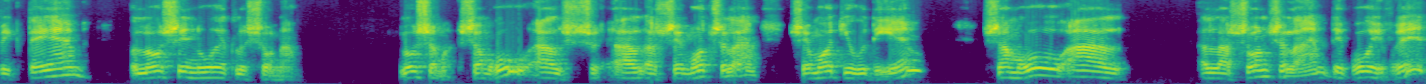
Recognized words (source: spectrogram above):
בגדיהם ולא שינו את לשונם. לא שמר, שמרו על, ש, על השמות שלהם, שמות יהודיים, שמרו על הלשון שלהם, דיברו עברית,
